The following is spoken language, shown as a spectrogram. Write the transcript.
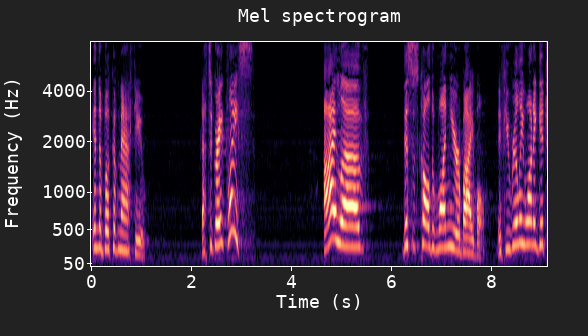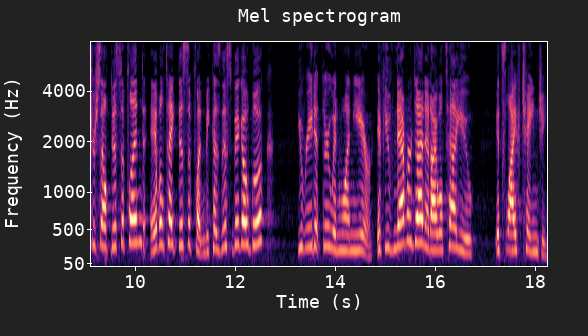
in the book of Matthew. That's a great place. I love, this is called a one year Bible. If you really want to get yourself disciplined, it will take discipline because this big old book, you read it through in one year. If you've never done it, I will tell you, it's life changing.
